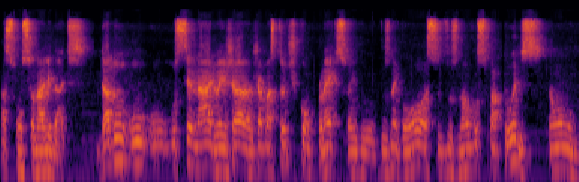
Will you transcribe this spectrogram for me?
as funcionalidades. Dado o, o, o, cenário aí já, já bastante complexo aí do, dos negócios, dos novos fatores, então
